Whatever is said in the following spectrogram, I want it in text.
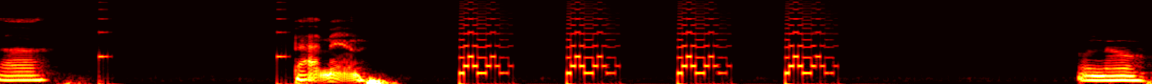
The Batman. Oh no.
